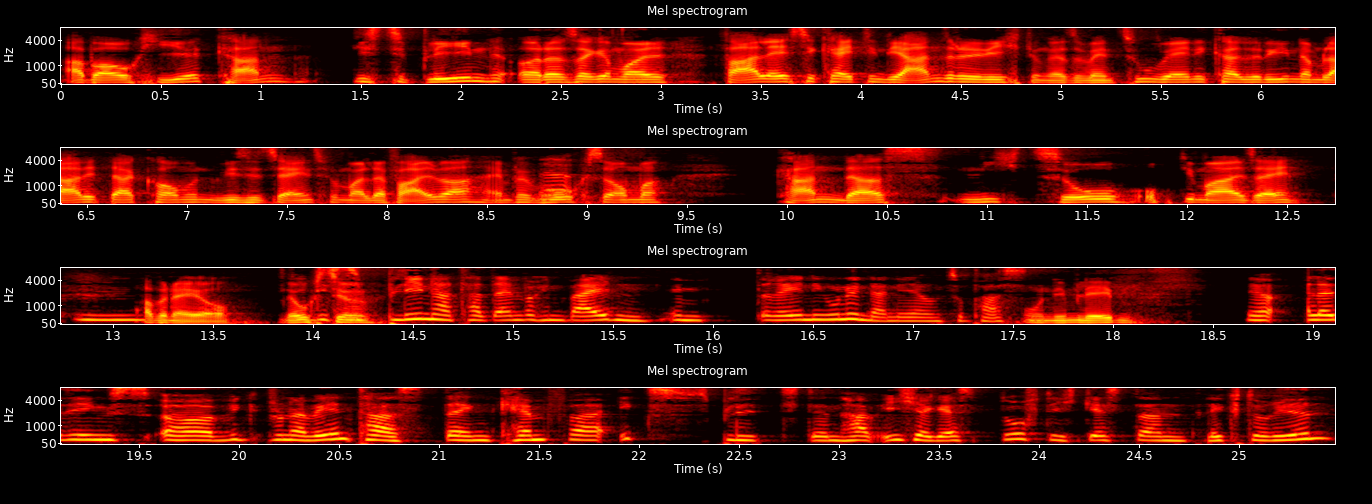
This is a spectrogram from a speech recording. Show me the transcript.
aber auch hier kann Disziplin oder sage mal Fahrlässigkeit in die andere Richtung, also wenn zu wenig Kalorien am Ladetag kommen, wie es jetzt ein, zwei Mal der Fall war, einfach im ja. Hochsommer, kann das nicht so optimal sein. Mhm. Aber naja, noch Die Disziplin hat halt einfach in beiden, im Training und in der Ernährung zu passen. Und im Leben. Ja, allerdings, äh, wie du schon erwähnt hast, dein Kämpfer X-Split, den habe ich ja gest durfte ich gestern lektorieren.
